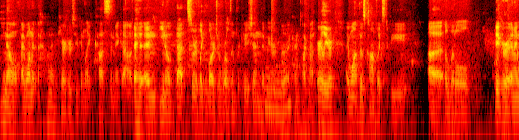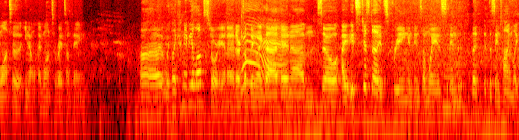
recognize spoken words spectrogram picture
you know I want to I want to have characters who can like cuss and make out, and, and you know that sort of like larger world implication that we Mm-hmm. were kind of talking about earlier. I want those conflicts to be uh, a little bigger, and I want to you know I want to write something uh, with like maybe a love story in it or something like that. And um, so I, it's just uh, it's freeing in, in some ways, and but at the same time, like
